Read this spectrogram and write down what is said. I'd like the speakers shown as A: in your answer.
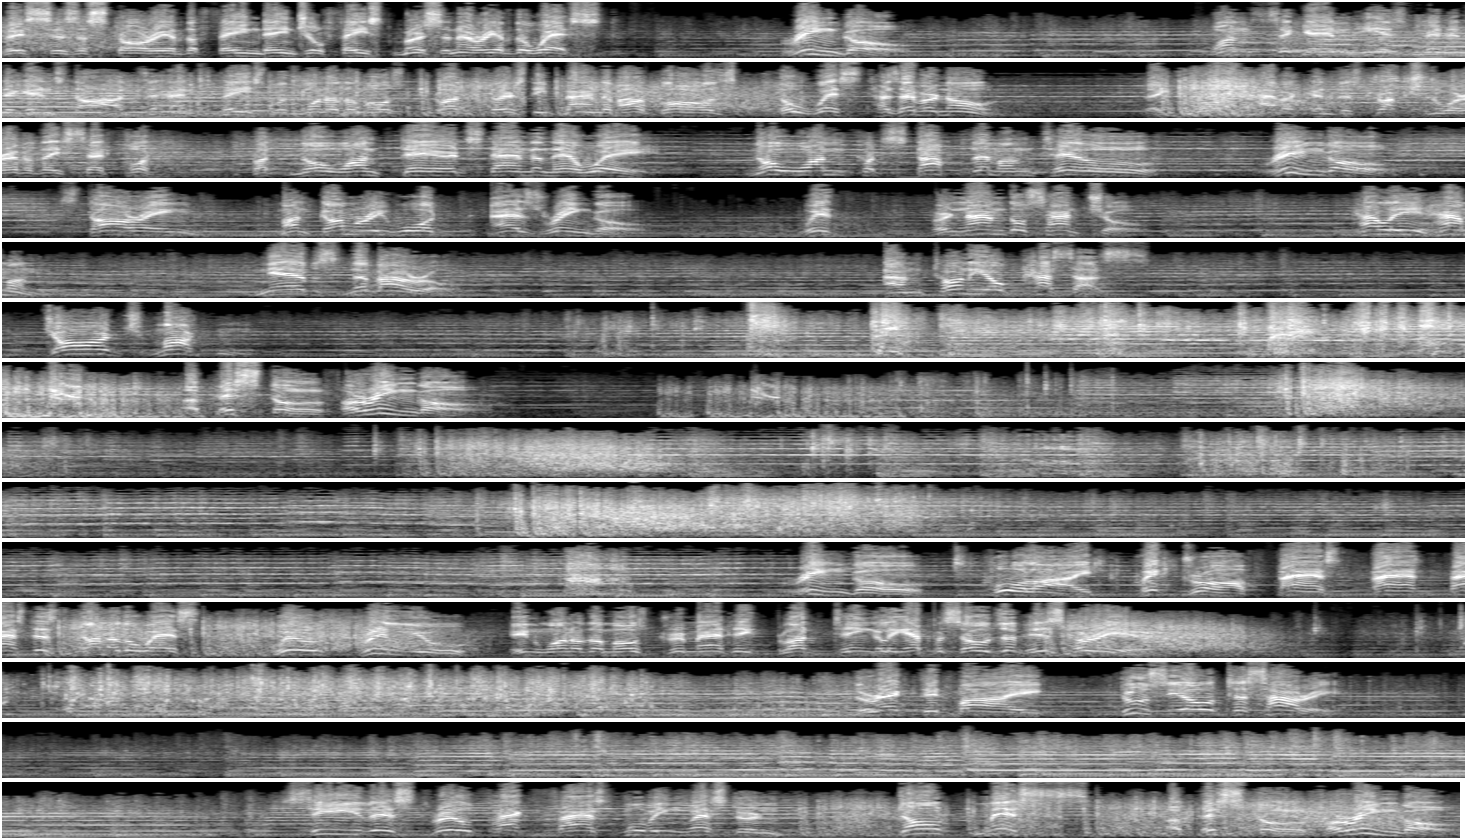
A: This is a story of the famed angel-faced mercenary of the West, Ringo. Once again, he is pitted against odds and faced with one of the most bloodthirsty band of outlaws the West has ever known. They caused havoc and destruction wherever they set foot, but no one dared stand in their way. No one could stop them until Ringo, starring Montgomery Wood as Ringo, with Fernando Sancho, Hally Hammond, Nieves Navarro, Antonio Casas, George Martin. A pistol for Ringo. Ah, Ringo, cool-eyed, quick draw, fast, fast, fastest gun of the West, will thrill you in one of the most dramatic, blood-tingling episodes of his career. Directed by Duccio Tessari. See this thrill-packed, fast-moving Western. Don't miss A Pistol for Ringo.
